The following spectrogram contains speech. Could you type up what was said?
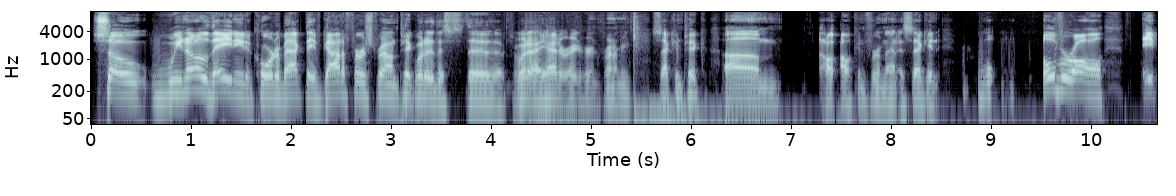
So we know they need a quarterback. They've got a first round pick. What are this? The what I had it right here in front of me. Second pick. Um, I'll, I'll confirm that in a second. Overall, it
